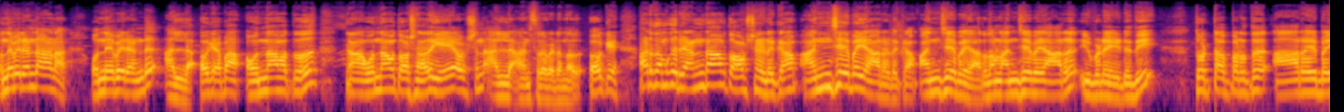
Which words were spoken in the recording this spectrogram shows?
ഒന്നേ ബൈ രണ്ടാണ്. ഒന്നേ ബൈ രണ്ട് അല്ല. ഓക്കെ അപ്പം ഒന്നാമത്തത് ഒന്നാമത്തെ ഓപ്ഷൻ അത് എ ഓപ്ഷൻ അല്ല ആൻസർ വരുന്നത്. ഓക്കെ അടുത്ത് നമുക്ക് രണ്ടാമത്തെ ഓപ്ഷൻ എടുക്കാം. അഞ്ച് ബൈ ആറ് എടുക്കാം. അഞ്ച് ബൈ ആറ്. നമ്മൾ അഞ്ച് ബൈ ആറ് ഇവിടെ എഴുതി തൊട്ടപ്പുറത്ത് ആറ് ബൈ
